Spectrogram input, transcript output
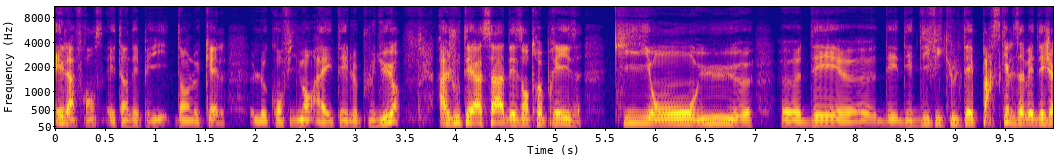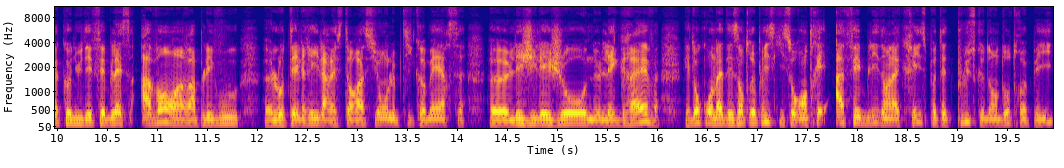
et la France est un des pays dans lequel le confinement a été le plus dur. Ajoutez à ça des entreprises qui ont eu des, difficultés parce qu'elles avaient déjà connu des faiblesses avant, hein, rappelez-vous, l'hôtellerie, la restauration, le petit commerce, les gilets jaunes, les grèves. Et donc on a des entreprises qui sont rentrées affaiblies dans la crise, peut-être plus que dans d'autres pays.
